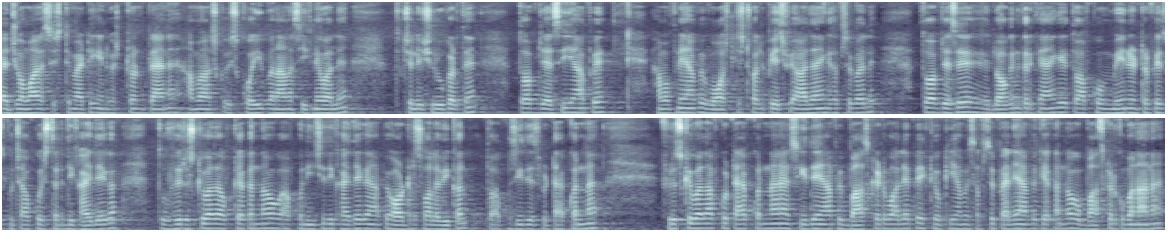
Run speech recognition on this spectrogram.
जो हमारा सिस्टमेटिक इन्वेस्टमेंट प्लान है, हम उसको इसको ही बनाना सीखने वाले हैं। तो चलिए शुरू करते हैं। तो आप जैसे ही यहाँ पे, हम अपने यहाँ पे वॉच लिस्ट वाले पेज पे आ जाएँगे सबसे पहले। तो आप जैसे लॉगिन करके आएँगे तो आपको मेन इंटरफेस कुछ आपको इस तरह दिखाई देगा। तो फिर उसके बाद आप क्या करना होगा, आपको नीचे दिखाई देगा यहाँ पे ऑर्डर्स वाला विकल्प। तो आपको सीधे इस पर टैप करना है। फिर उसके बाद आपको टैप करना है सीधे यहाँ पे बास्केट वाले पे, क्योंकि हमें सबसे पहले यहाँ पे क्या करना होगा बास्केट को बनाना है।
